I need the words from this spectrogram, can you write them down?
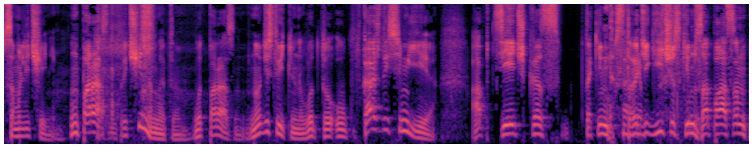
самолечением. Ну, по разным причинам это, вот по разным. Но действительно, вот в каждой семье аптечка с таким стратегическим запасом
